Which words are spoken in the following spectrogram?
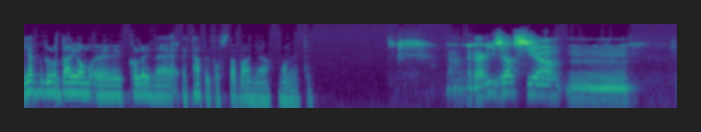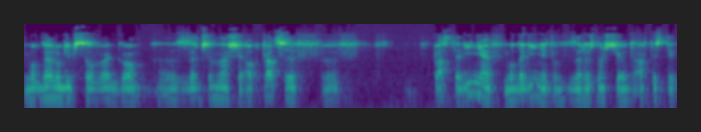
Jak wyglądają e, kolejne etapy powstawania monety? Realizacja mm, modelu gipsowego e, zaczyna się od pracy w, w plastelinie, w modelinie, to w zależności od artysty,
